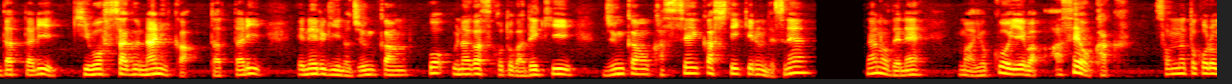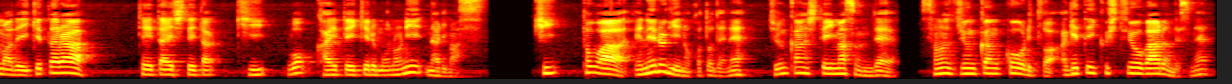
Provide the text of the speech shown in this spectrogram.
だったり気を塞ぐ何かだったりエネルギーの循環を促すことができ循環を活性化していけるんですね。なのでねまあ欲を言えば汗をかく。そんなところまでいけたら停滞していた気を変えていけるものになります。気とはエネルギーのことでね循環していますんでその循環効率を上げていく必要があるんですね。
